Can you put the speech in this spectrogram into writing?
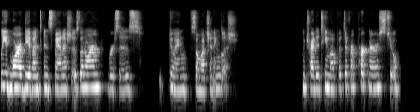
lead more of the event in Spanish as the norm versus doing so much in English. We tried to team up with different partners too.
